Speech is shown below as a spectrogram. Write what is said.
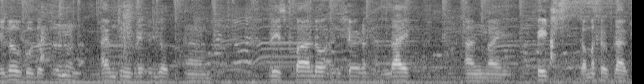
Hello, good afternoon. I'm Jung Elliot. Um, please follow and share and like on my page, Kamaster Vlog.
